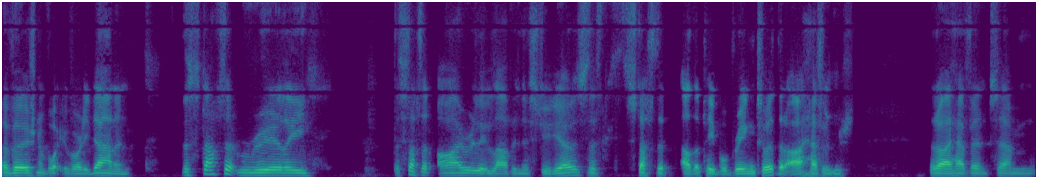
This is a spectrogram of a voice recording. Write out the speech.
a version of what you've already done and the stuff that really the stuff that I really love in the studio is the stuff that other people bring to it that I haven't that I haven't um,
